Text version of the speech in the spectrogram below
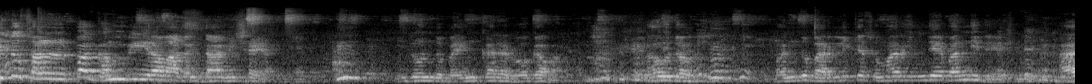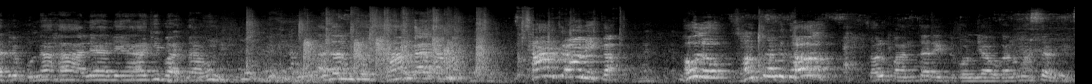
ಇದು ಸ್ವಲ್ಪ ಗಂಭೀರವಾದಂತಹ ವಿಷಯ. ಇದೊಂದು ಭಯಂಕರ ರೋಗವ. ಹೌದೌದು. ಬಂದು ಬರ್ಲಿಕ್ಕೆ ಸುಮಾರು ಹಿಂದೆ ಬಂದಿದೆ. ಆದ್ರೆ ಪುನಃ ಅಲೆ ಅಲೆ ಆಗಿ ಬರ್ತಾ ಉಂಟು. ಅದೊಂದು ಸಾಂಕ್ರಾಮಿಕ ಸಾಂಕ್ರಾಮಿಕ. ಹೌದು. ಸಾಂಕ್ರಾಮಿಕ? ಹೌದು. ಸ್ವಲ್ಪ ಅಂತರ ಇಟ್ಟುಕೊಂಡು ಯಾವಾಗಲೂ ಮಾತಾಡ್ಬೇಕು?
